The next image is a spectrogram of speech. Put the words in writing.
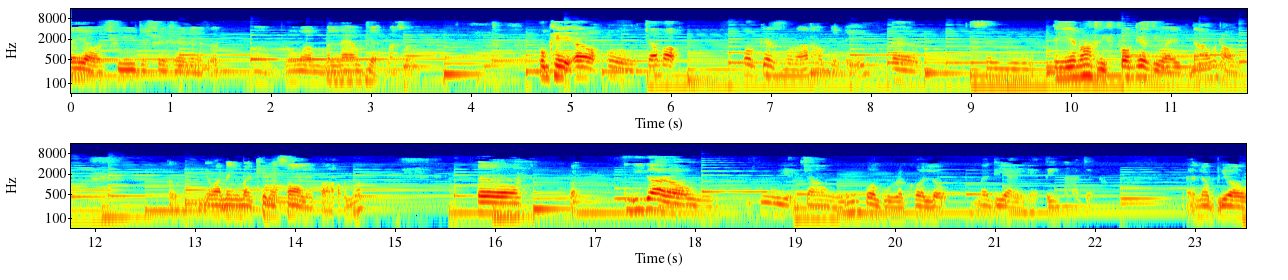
လေးရောက်ချွေးတစ်ရွှဲရွှဲနဲ့တော့ဘလုံးဝမလန့်ပြတ်ပါဆိုโอเคအဲ့တော့ဟိုကြားပေါ့ focus ကိုနားထောင်ပြတယ်အဲစင်အရင်တော့ဒီ focus တွေပါနားမထောင်ဘူးဒီမှာနေမှာခင်မစားလေပါဘူးနော်အဲအဓိကတော့ဟိုကိုယ့်ရဲ့အကြောင်းကိုပေါ့ကို record လုပ်မတရားရင်သိထားကြတာအဲ နောက်ပြီးတော့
